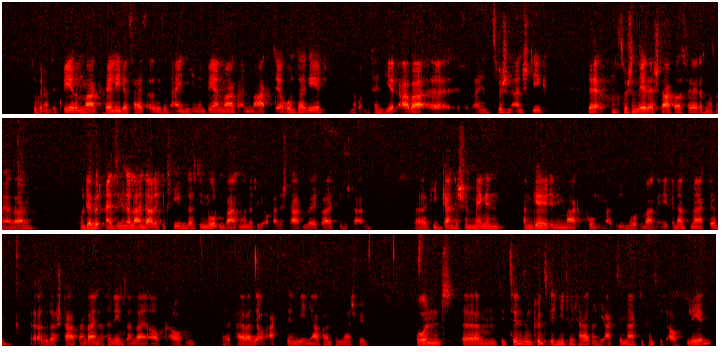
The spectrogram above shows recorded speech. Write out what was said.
sogenannte Bärenmarkt-Rallye. Das heißt, also wir sind eigentlich in einem Bärenmarkt, ein Markt, der runtergeht, nach unten tendiert, aber äh, es ist ein Zwischenanstieg der inzwischen sehr, sehr stark ausfällt, das muss man ja sagen. Und der wird einzig und allein dadurch getrieben, dass die Notenbanken und natürlich auch alle Staaten weltweit, viele Staaten, äh, gigantische Mengen an Geld in den Markt pumpen. Also die Notenbanken in die Finanzmärkte, äh, also da Staatsanleihen, Unternehmensanleihen aufkaufen, äh, teilweise auch Aktien, wie in Japan zum Beispiel. Und ähm, die Zinsen künstlich niedrig halten und die Aktienmärkte künstlich aufblähen.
